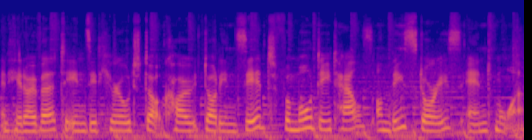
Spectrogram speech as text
and head over to nzherald.co.nz for more details on these stories and more.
